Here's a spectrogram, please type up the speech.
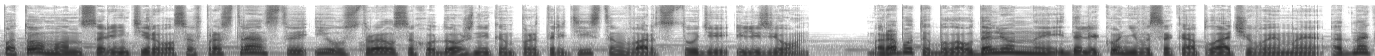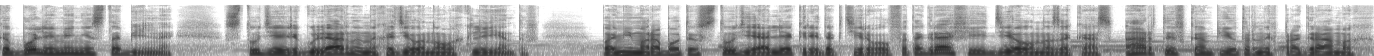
потом он сориентировался в пространстве и устроился художником-портретистом в арт-студию «Иллюзион». Работа была удаленная и далеко не высокооплачиваемая, однако более-менее стабильная. Студия регулярно находила новых клиентов — Помимо работы в студии, Олег редактировал фотографии, делал на заказ арты в компьютерных программах,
